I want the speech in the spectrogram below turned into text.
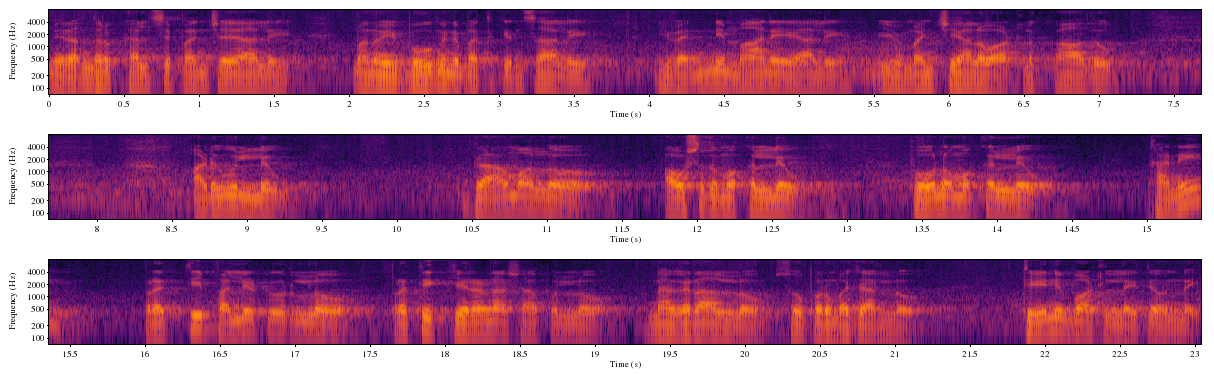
మీరందరూ కలిసి పనిచేయాలి. మనం ఈ భూమిని బతికించాలి. ఇవన్నీ మానేయాలి. ఇవి మంచి అలవాట్లు కాదు. అడవులు లేవు. గ్రామాల్లో ఔషధ మొక్కలు లేవు. పూల మొక్కలు లేవు. కానీ ప్రతి పల్లెటూరులో ప్రతి కిరాణా షాపుల్లో నగరాల్లో సూపర్ బజార్లో తేనె బాటిళ్ళు అయితే ఉన్నాయి.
